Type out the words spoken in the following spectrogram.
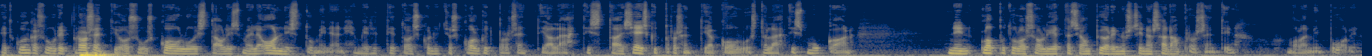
että kuinka suuri prosenttiosuus kouluista olisi meille onnistuminen. Ja mietittiin, että olisiko nyt, jos 30 prosenttia lähtisi tai 70 prosenttia kouluista lähtisi mukaan, niin lopputulos oli, että se on pyörinyt siinä 100 prosentin molemmin puolin.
